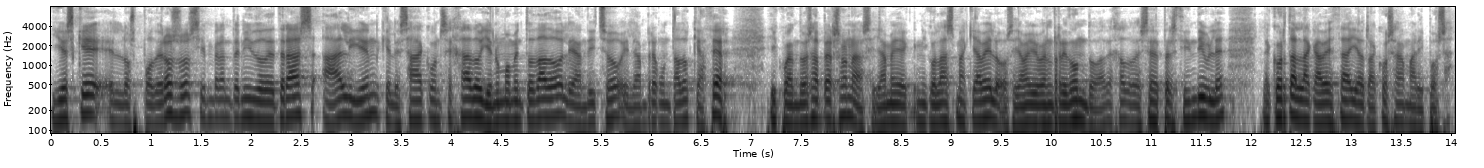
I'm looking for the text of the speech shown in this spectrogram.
y es que eh, los poderosos siempre han tenido detrás a alguien que les ha aconsejado y en un momento dado le han dicho y le han preguntado qué hacer. Y cuando esa persona se llame Nicolás Maquiavelo o se llame Iván Redondo, ha dejado de ser prescindible, le cortan la cabeza y a otra cosa mariposa.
